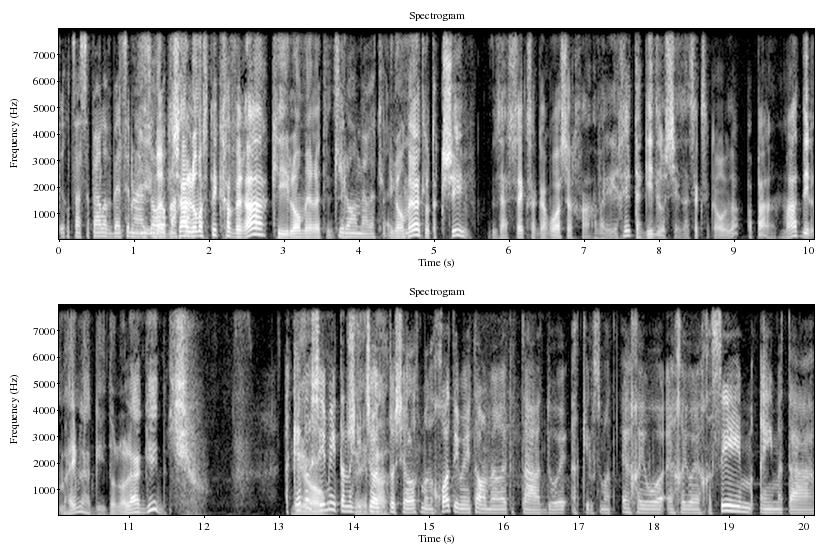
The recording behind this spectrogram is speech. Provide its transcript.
היא רוצה לספר לו ובעצם היא לעזור לו ככה. מרגישה לא מספיק חברה, כי היא לא אומרת את זה. כי היא לא אומרת לו היא. לא אומרת לו, תקשיב, זה הסקס הגרוע שלך, אבל היא הכי תגיד לו שזה הסקס הגרוע, לא, פאפה, מה הדיל, מה אם להגיד או לא להגיד? הקטע שאם היית נגיד. שואלת אותו שאלות מנחות, אם היית אומרת, אתה דואג, כאילו, זאת אומרת, איך היו היחסים, האם אתה,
